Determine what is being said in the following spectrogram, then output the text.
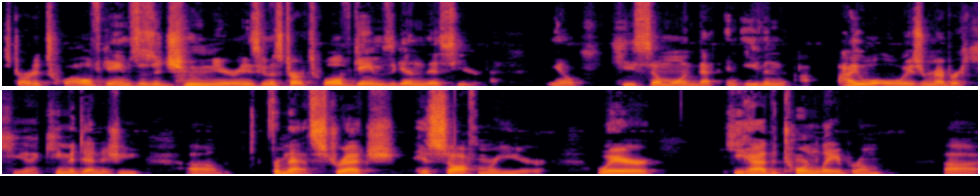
Started 12 games as a junior, and he's going to start 12 games again this year. You know, he's someone that, and even I will always remember Hakeem Adeniji um, from that stretch his sophomore year where he had the torn labrum. Uh,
